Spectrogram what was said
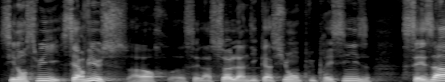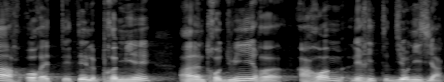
Si l'on suit Servius, alors euh, c'est la seule indication plus précise, César aurait été le premier à introduire euh, à Rome les rites dionysiaques.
